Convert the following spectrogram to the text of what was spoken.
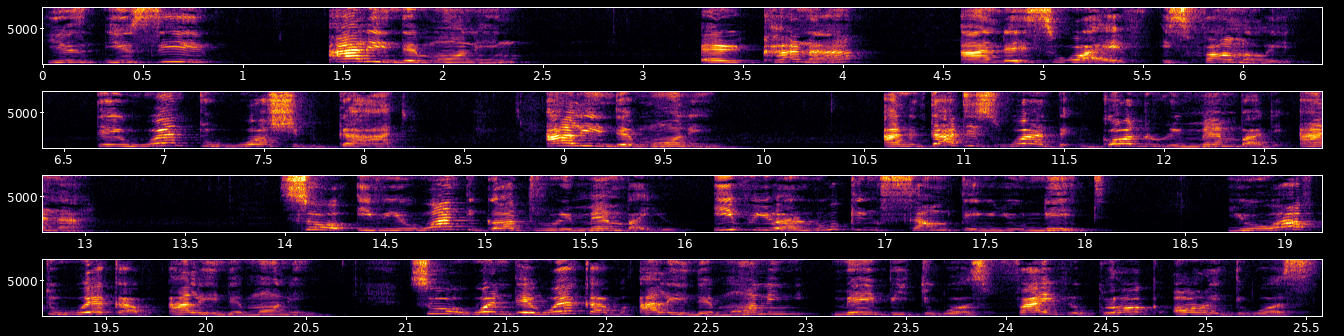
You, you see, early in the morning, Elkanah and his wife, his family, they went to worship God early in the morning. And that is where God remembered Anna. So if you want God to remember you, if you are looking something you need, you have to wake up early in the morning. So when they wake up early in the morning, maybe it was 5 o'clock or it was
